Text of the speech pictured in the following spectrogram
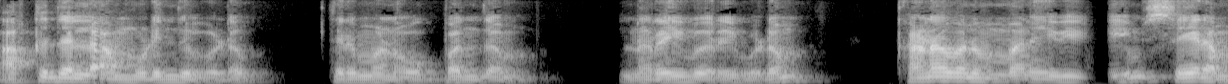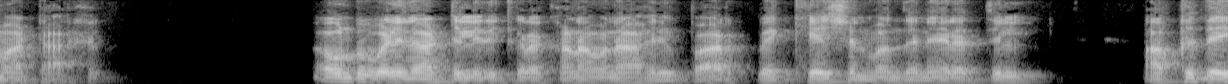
அக்குதெல்லாம் முடிந்துவிடும். திருமண ஒப்பந்தம் நிறைவேறிவிடும். கணவனும் மனைவியும் சேர மாட்டார்கள் ஒன்று வெளிநாட்டில் இருக்கிற கணவனாக இருப்பார். வெக்கேஷன் வந்த நேரத்தில் அக்குதை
